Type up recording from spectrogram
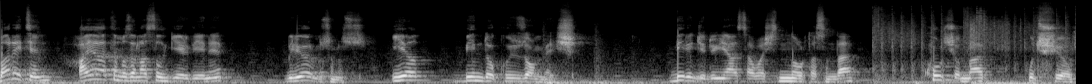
Baret'in hayatımıza nasıl girdiğini biliyor musunuz? Yıl 1915. Birinci Dünya Savaşı'nın ortasında kurşunlar uçuşuyor.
